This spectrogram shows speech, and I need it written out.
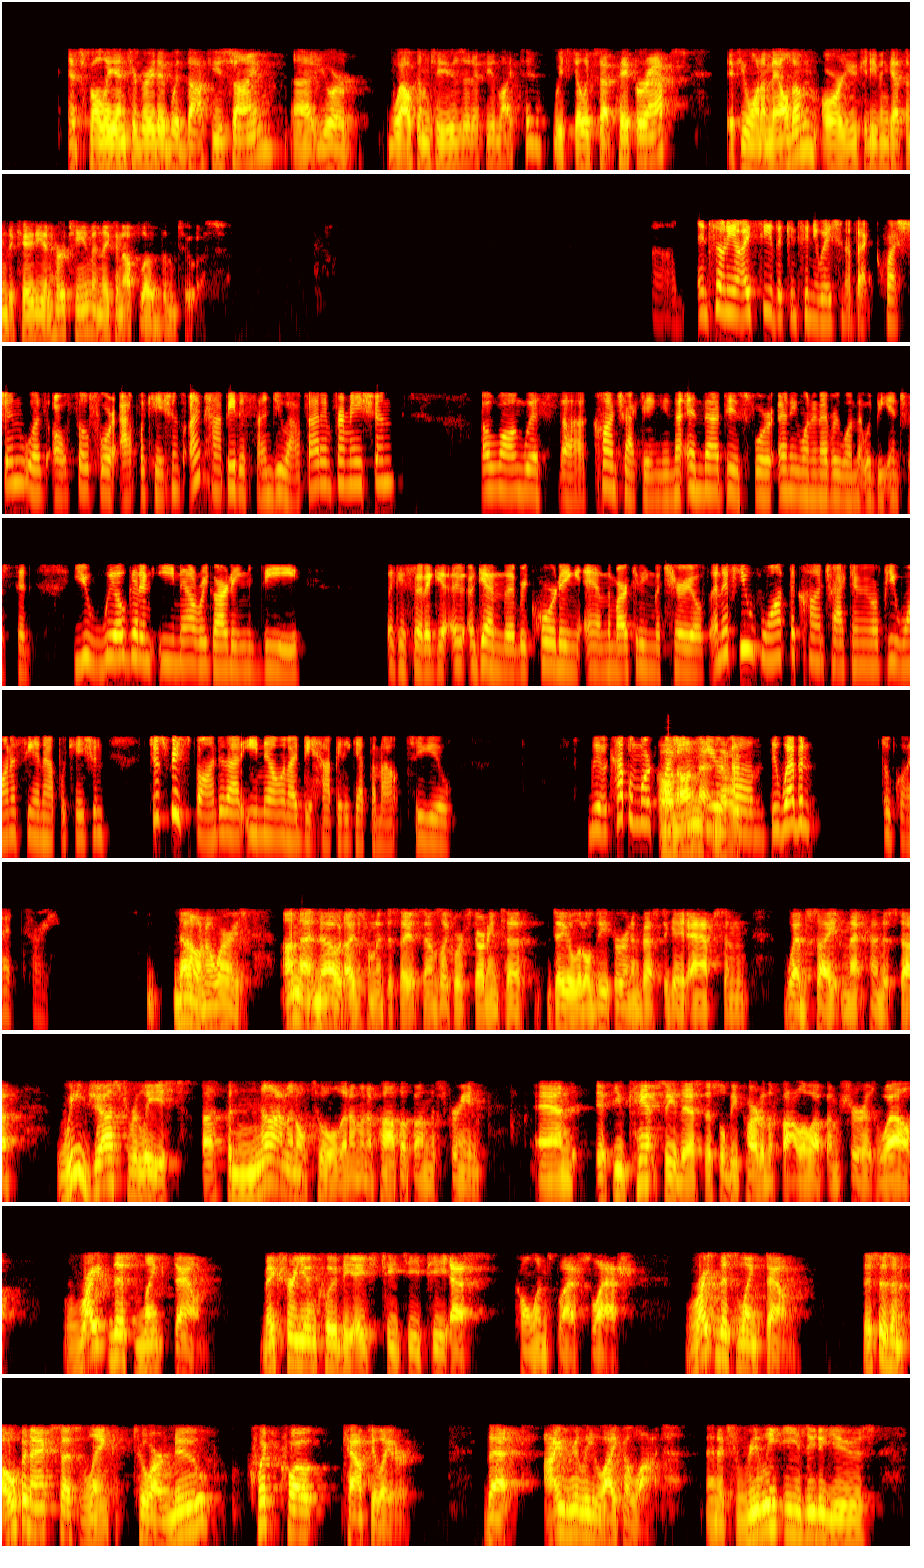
it's fully integrated with DocuSign. Uh, you're welcome to use it if you'd like to. We still accept paper apps if you want to mail them, or you could even get them to Katie and her team and they can upload them to us. Antonio, I see the continuation of that question was also for applications. I'm happy to send you out that information along with uh, contracting, and that, and that is for anyone and everyone that would be interested. You will get an email regarding the, like I said, again, the recording and the marketing materials. And if you want the contracting or if you want to see an application, just respond to that email, and I'd be happy to get them out to you. We have a couple more questions here. note- Um, the web. Oh, go ahead. Sorry. No, no worries. On that note, I just wanted to say it sounds like we're starting to dig a little deeper and investigate apps and website and that kind of stuff. We just released a phenomenal tool that I'm going to pop up on the screen. And if you can't see this, this will be part of the follow up, I'm sure, as well. Write this link down. Make sure you include the HTTPS colon slash slash. Write this link down. This is an open access link to our new quick quote calculator that I really like a lot. And it's really easy to use.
